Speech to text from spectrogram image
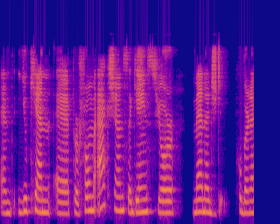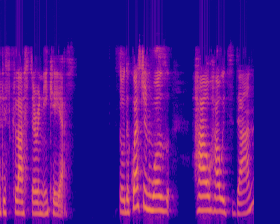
and you can uh, perform actions against your managed Kubernetes cluster in EKS. So the question was how how it's done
